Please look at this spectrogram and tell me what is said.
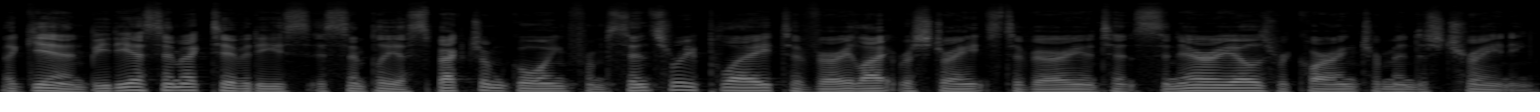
Again, BDSM activities is simply a spectrum going from sensory play to very light restraints to very intense scenarios requiring tremendous training.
